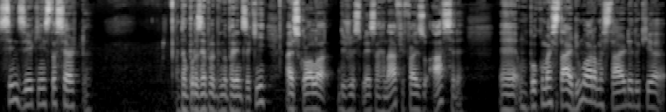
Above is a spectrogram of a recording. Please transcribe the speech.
sem dizer quem está certo. Então, por exemplo, abrindo parênteses aqui, a escola de jurisprudência Hanafi faz o asr é, um pouco mais tarde, uma hora mais tarde do que a,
